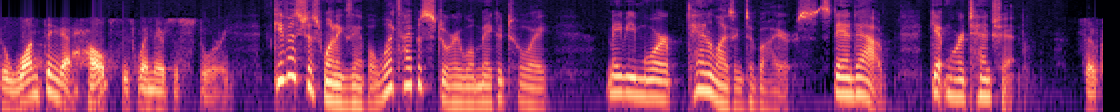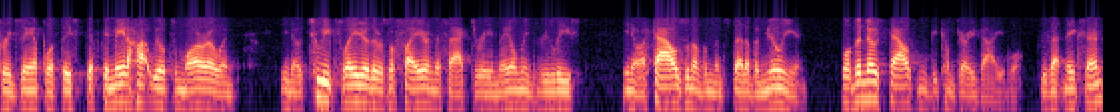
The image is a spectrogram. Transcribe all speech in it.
The one thing that helps is when there's a story. Give us just one example. What type of story will make a toy maybe more tantalizing to buyers, stand out, get more attention? So, for example, if they if they made a Hot Wheel tomorrow and you know two weeks later there was a fire in the factory and they only released you know a thousand of them instead of a million, well then those thousands become very valuable. Does that make sense?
